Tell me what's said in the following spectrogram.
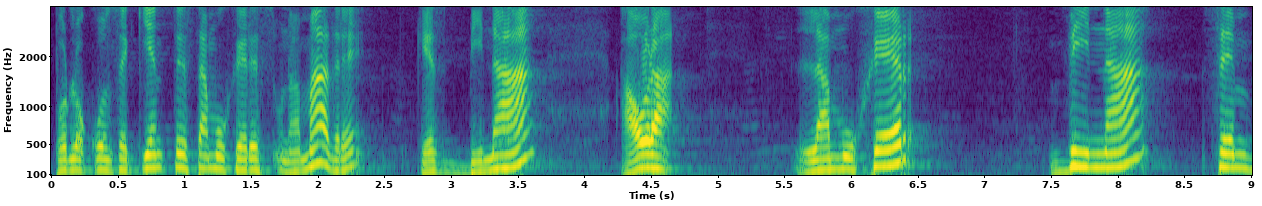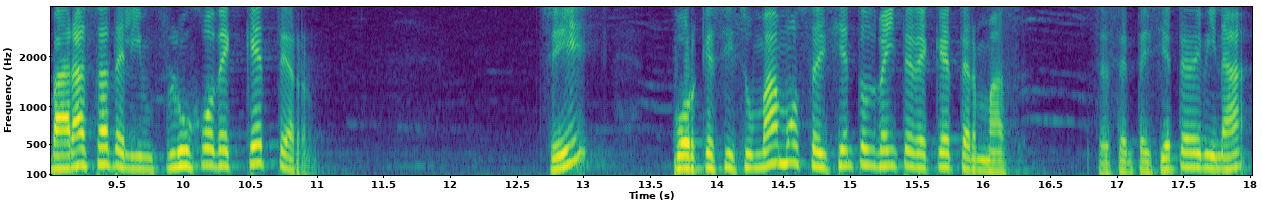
Por lo consecuente, esta mujer es una madre, que es Biná. Ahora, la mujer Biná se embaraza del influjo de Keter. ¿Sí? Porque si sumamos 620 de Keter más 67 de Binah,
